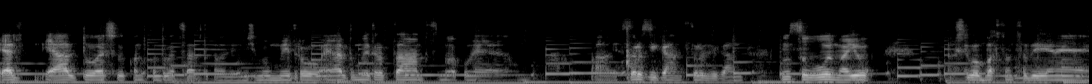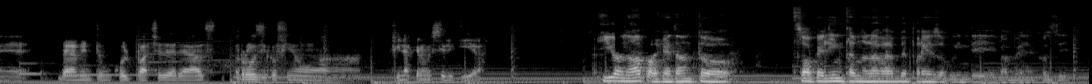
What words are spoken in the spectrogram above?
è, al- è alto adesso quanto, quanto cazzo è alto mi un metro è alto un metro 80 sembra come un... ah, sto rosicando sto rosicando non so voi ma io lo seguo abbastanza bene veramente un colpaccio del Real rosico fino a, fino a che non si ritira. Io no perché tanto so che l'Inter non l'avrebbe preso quindi va bene così.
